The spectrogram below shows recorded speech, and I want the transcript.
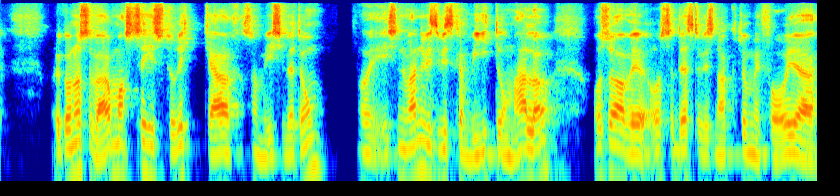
Og Det kan også være masse historikk her som vi ikke vet om, og ikke nødvendigvis vi skal vite om heller. Og så har vi også det som vi snakket om i forrige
